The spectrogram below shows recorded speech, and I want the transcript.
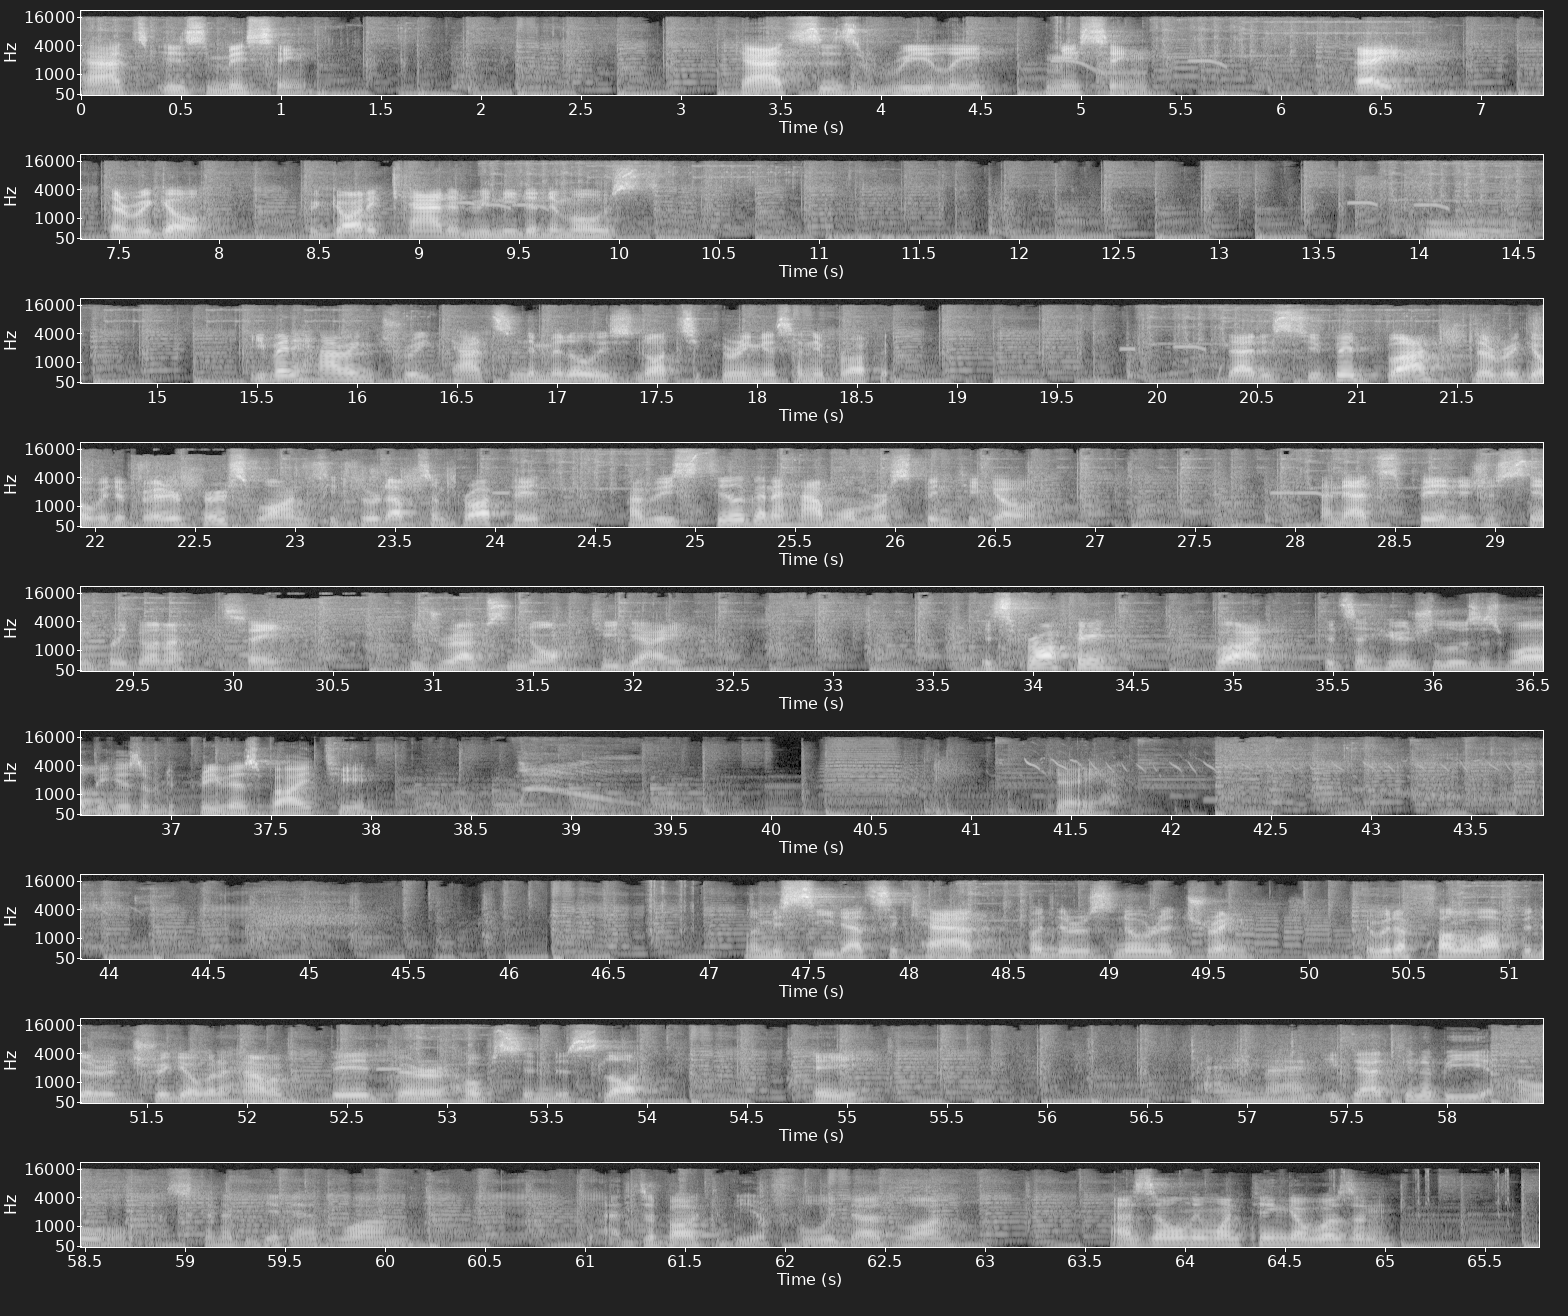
Cats is missing. Cats is really missing. Hey, there we go. We got a cat that we needed the most. Ooh. Even having three cats in the middle is not securing us any profit. That is stupid, but there we go. With the very first one, secured up some profit, and we're still gonna have one more spin to go. And that spin is just simply gonna say, he drops not today. It's profit, but it's a huge lose as well because of the previous buy too. Okay, Let me see, that's a cat, but there is no retrig. It would have follow up with the retrig, I would have a bit better hopes in this slot. Hey. Hey man, is that gonna be... Oh, that's gonna be a dead one. That's about to be a fully dead one. That's the only one thing I wasn't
